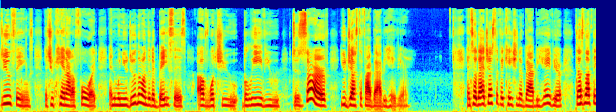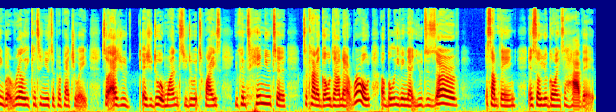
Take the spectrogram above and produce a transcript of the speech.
do things that you cannot afford. And when you do them under the basis of what you believe you deserve, you justify bad behavior. And so that justification of bad behavior does nothing but really continue to perpetuate. So as you as you do it once, you do it twice, you continue to to kind of go down that road of believing that you deserve something and so you're going to have it.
